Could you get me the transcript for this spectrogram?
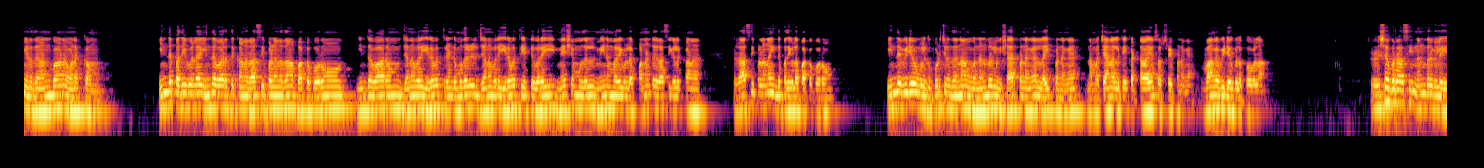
எனது அன்பான வணக்கம். இந்த பதிவில் இந்த வாரத்துக்கான ராசி பலனை தான் பார்க்க போகிறோம் இந்த வாரம் ஜனவரி இருபத்தி ரெண்டு முதல் ஜனவரி இருபத்தி எட்டு வரை மேஷம் முதல் மீனம் வரை உள்ள பன்னெண்டு ராசிகளுக்கான ராசி பலனை இந்த பதிவில் பார்க்க போகிறோம் இந்த வீடியோ உங்களுக்கு பிடிச்சிருந்ததுன்னா உங்கள் நண்பர்களுக்கு ஷேர் பண்ணுங்கள் லைக் பண்ணுங்கள் நம்ம சேனலுக்கு கட்டாயம் சப்ஸ்கிரைப் பண்ணுங்கள் வாங்க வீடியோக்குள்ளே போகலாம். ரிஷபராசி நண்பர்களே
